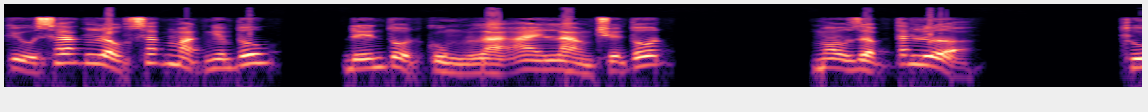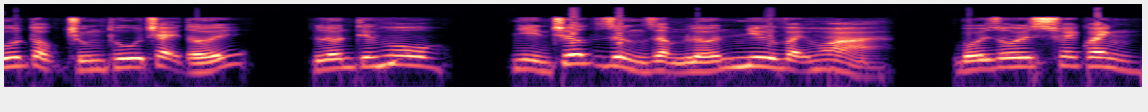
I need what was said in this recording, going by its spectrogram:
Cựu sắc lộc sắc mặt nghiêm túc, đến tột cùng là ai làm chuyện tốt? Mau dập tắt lửa. Thú tộc chúng thú chạy tới, lớn tiếng hô, nhìn trước rừng rậm lớn như vậy hỏa, bối rối xoay quanh,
